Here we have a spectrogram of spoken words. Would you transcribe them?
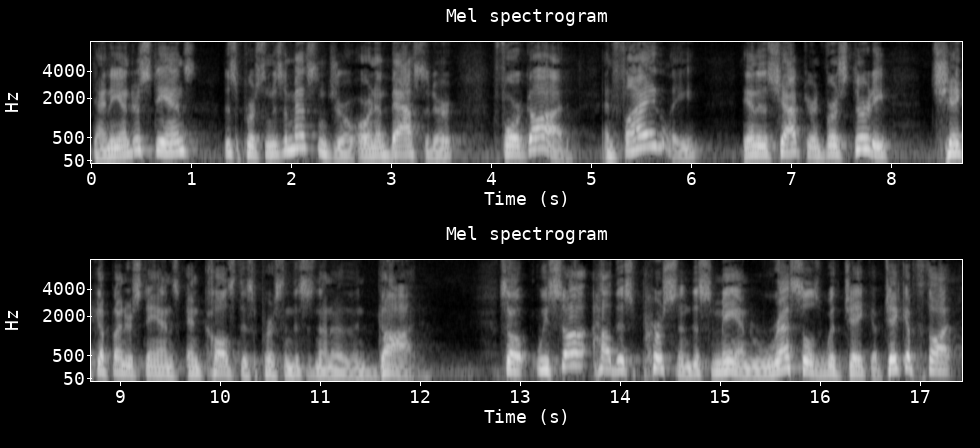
Then he understands this person is a messenger or an ambassador for God. And finally, the end of this chapter in verse 30, Jacob understands and calls this person, this is none other than God. So we saw how this person, this man, wrestles with Jacob. Jacob thought,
